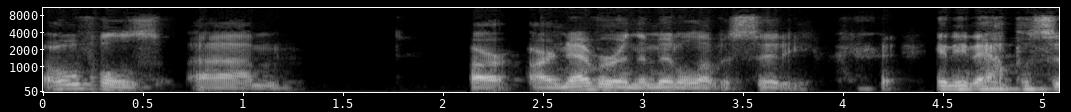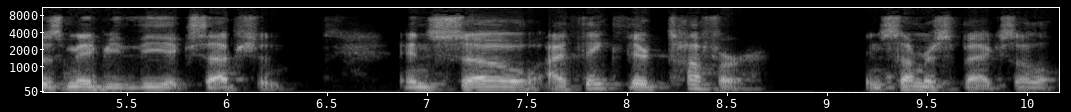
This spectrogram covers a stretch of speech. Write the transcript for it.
ovals um, are are never in the middle of a city. Indianapolis is maybe the exception. And so I think they're tougher in some respects. You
